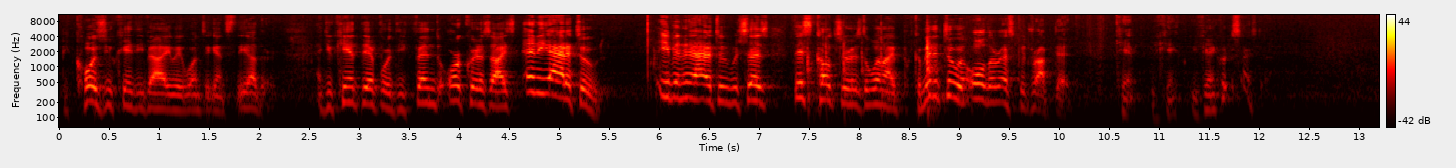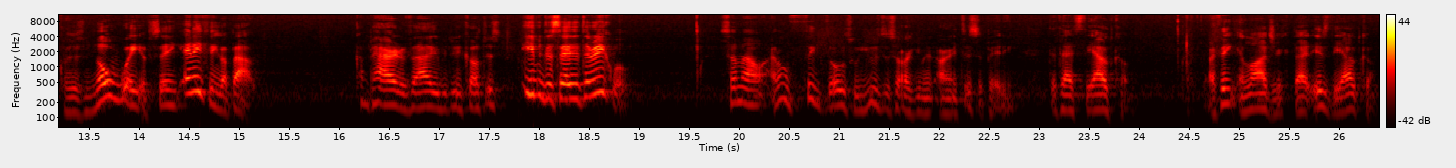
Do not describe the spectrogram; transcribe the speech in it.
because you can't evaluate one against the other. And you can't therefore defend or criticize any attitude, even an attitude which says this culture is the one I committed to and all the rest could drop dead. Can't, you can't, you can't criticize that. Because there's no way of saying anything about comparative value between cultures, even to say that they're equal. Somehow, I don't think those who use this argument are anticipating that that's the outcome. I think in logic, that is the outcome.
